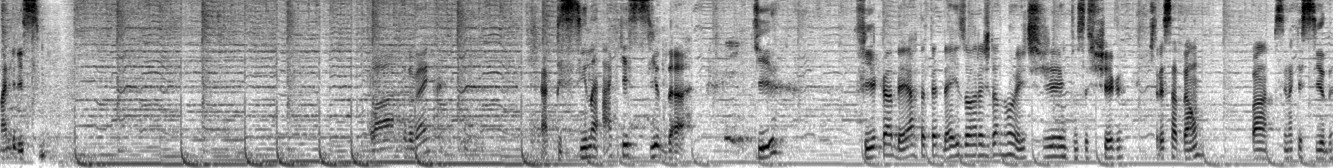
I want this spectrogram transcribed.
maneiríssimo. tudo bem? A piscina aquecida que fica aberta até 10 horas da noite. Então você chega estressadão com a piscina aquecida.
